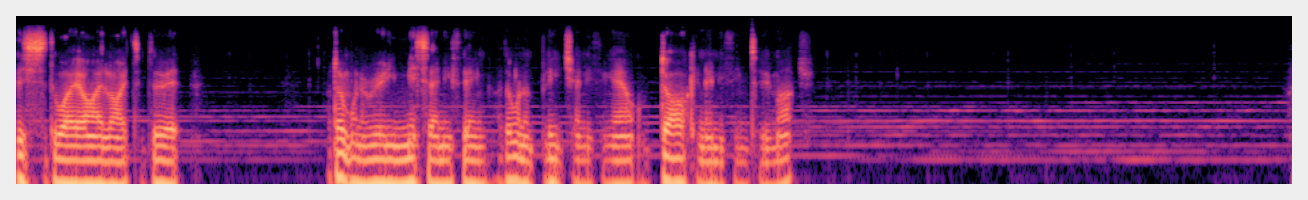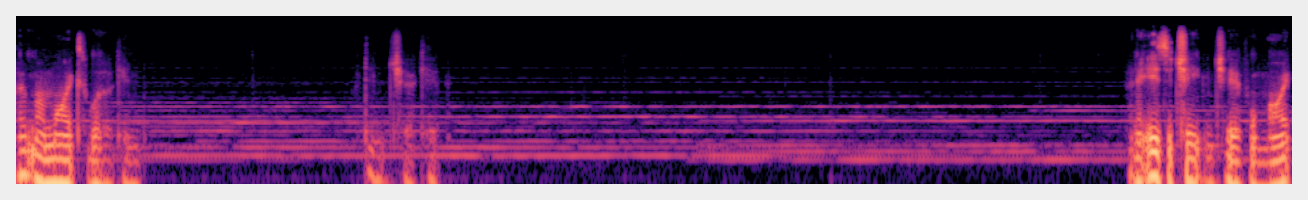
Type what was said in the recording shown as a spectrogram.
this is the way I like to do it. I don't want to really miss anything. I don't want to bleach anything out or darken anything too much. I hope my mic's working didn't check it. And it is a cheap and cheerful mic.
